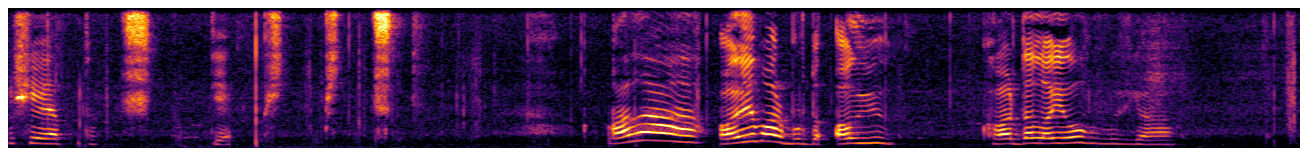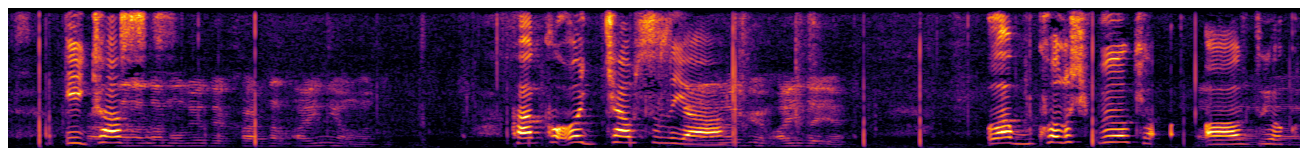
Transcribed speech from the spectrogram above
bir şey yaptım. Şşt diye. Pişt. Ana ayı var burada ayı. Kardan ayı olmuş ya. Kardan İmkansız. adam oluyor diye kardan ayı niye olmasın? Kanka o imkansız ya. Selamünaleyküm ayı dayı. Ulan bu konuşmuyor ki. Ağzı yok,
